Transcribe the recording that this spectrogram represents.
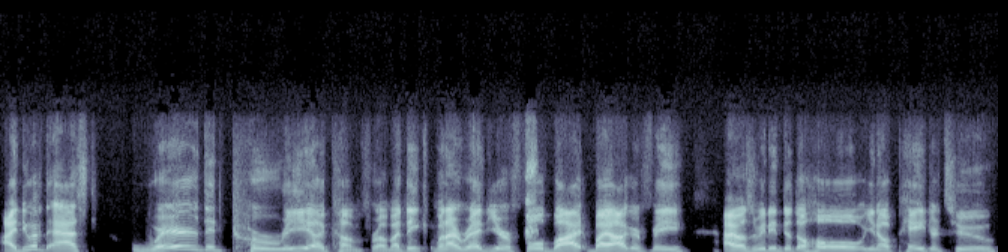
I do have to ask, where did Korea come from? I think when I read your full bi- biography, I was reading through the whole, you know, page or two,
